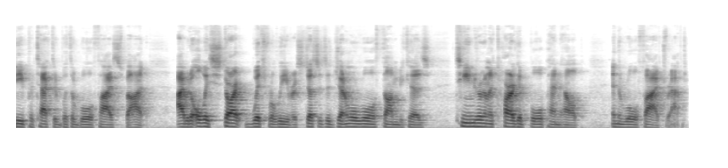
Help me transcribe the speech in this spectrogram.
be protected with a Rule 5 spot, I would always start with relievers, just as a general rule of thumb, because teams are going to target bullpen help in the Rule 5 draft.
